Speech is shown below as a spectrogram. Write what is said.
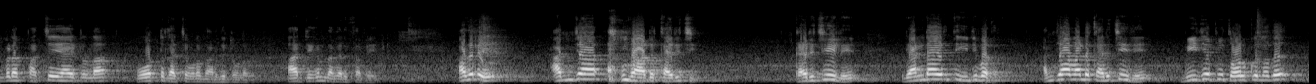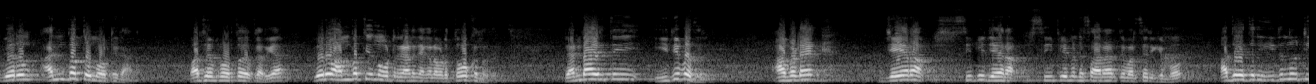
ഇവിടെ പച്ചയായിട്ടുള്ള വോട്ട് കച്ചവടം നടന്നിട്ടുള്ളത്. ആറ്റിങ്ങൽ നഗരസഭയിൽ. അതിൽ അഞ്ചാം വാർഡ് കരിച്ചി. കരിച്ചിയിൽ രണ്ടായിരത്തി ഇരുപത് അഞ്ചാം വാർഡ് കരിച്ചിയിൽ ബി ജെ പി തോൽക്കുന്നത് വെറും അൻപത്തൊന്ന് വോട്ടിനാണ്. മാധ്യമപ്രവർത്തകർക്കറിയാം. വെറും അമ്പത്തിയൊന്ന് വോട്ടിനാണ് ഞങ്ങൾ അവിടെ തോക്കുന്നത്. രണ്ടായിരത്തി ഇരുപതിൽ അവിടെ Jayaram C P Jayaram C P എമ്മിന്റെ സ്ഥാനാർത്ഥി മത്സരിക്കുമ്പോൾ അദ്ദേഹത്തിന് ഇരുന്നൂറ്റി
